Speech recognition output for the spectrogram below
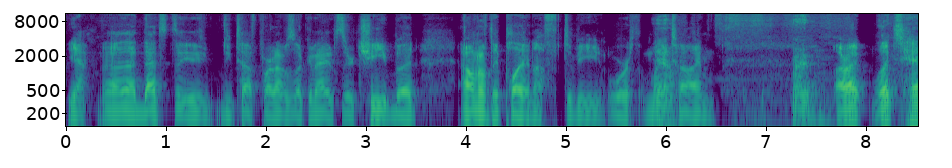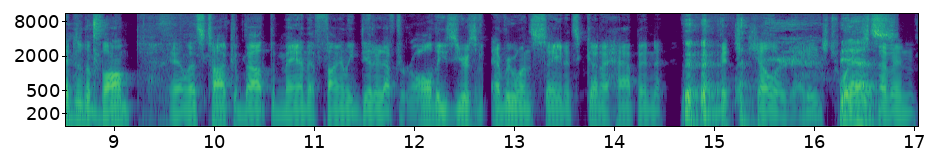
Yeah, uh, that that's the the tough part I was looking at. They're cheap, but I don't know if they play enough to be worth my Yeah. time. Right. All right, let's head to the bump and let's talk about the man that finally did it after all these years of everyone saying it's going to happen. Mitch Keller at age Yes. 27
